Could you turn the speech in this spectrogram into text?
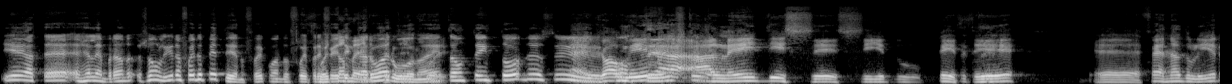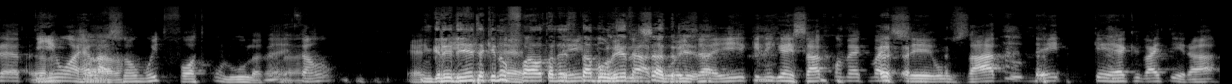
E até relembrando, João Lira foi do PT, não foi quando foi prefeito foi de Caruaru, PT, não é? Então tem todo esse. É, João contexto... Lira, além de ser sido PT, PT. É, Fernando Lira tinha uma relação muito forte com Lula, né? Verdade. Então. É, Ingrediente tem, é que não é, falta nesse tabuleiro de xadrez. Né? aí que ninguém sabe como é que vai ser usado, nem quem é que vai tirar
